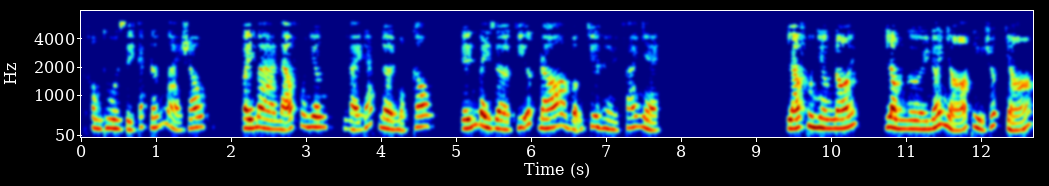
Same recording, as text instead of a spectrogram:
không thua gì các đấng mài râu. Vậy mà lão phu nhân lại đáp lời một câu, đến bây giờ ký ức đó vẫn chưa hề phai nhạt. Lão phu nhân nói, lòng người nói nhỏ thì rất nhỏ,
